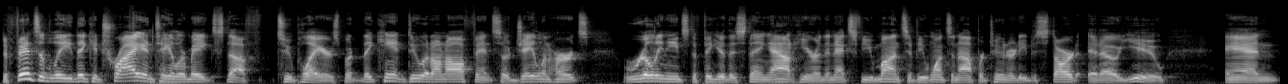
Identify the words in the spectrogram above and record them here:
Defensively, they could try and tailor make stuff to players, but they can't do it on offense. So Jalen Hurts really needs to figure this thing out here in the next few months if he wants an opportunity to start at OU. And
